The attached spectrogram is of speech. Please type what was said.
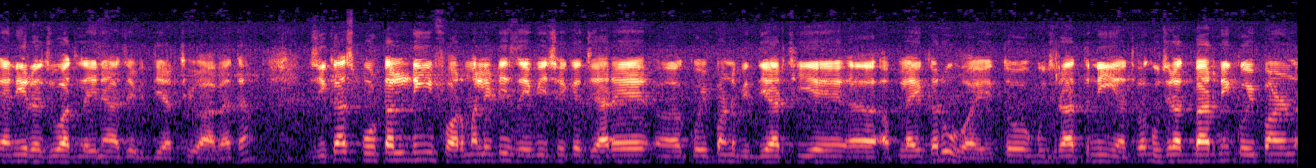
એની રજૂઆત લઈને આજે વિદ્યાર્થીઓ આવ્યા હતા. જીકાસ પોર્ટલની ફોર્માલિટીઝ એવી છે કે જ્યારે કોઈપણ કોઈ પણ વિદ્યાર્થીએ અપ્લાય કરવું હોય તો ગુજરાતની અથવા ગુજરાત બહારની કોઈ પણ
